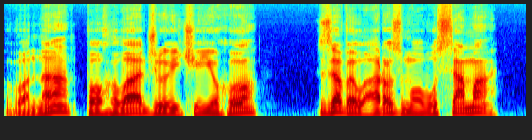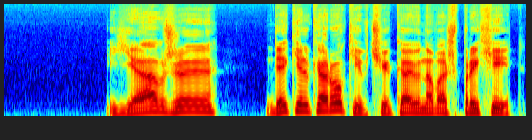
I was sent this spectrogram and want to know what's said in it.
Вона, погладжуючи його, завела розмову сама. Я вже декілька років чекаю на ваш прихід.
